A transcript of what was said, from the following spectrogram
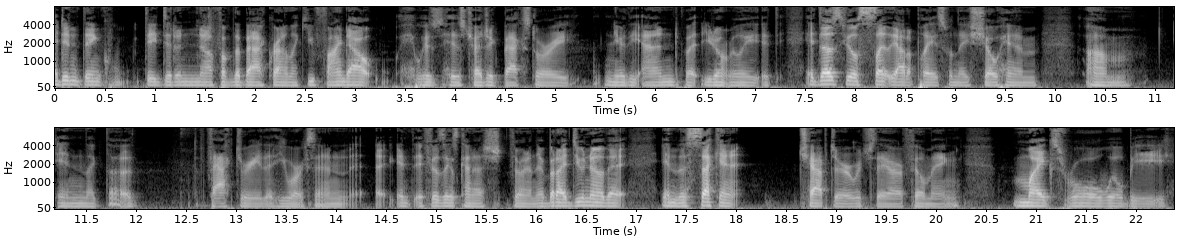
I didn't think they did enough of the background. Like you find out his his tragic backstory near the end, but you don't really it it does feel slightly out of place when they show him um in like the factory that he works in. It, it feels like it's kind of thrown in there, but I do know that in the second chapter which they are filming, Mike's role will be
